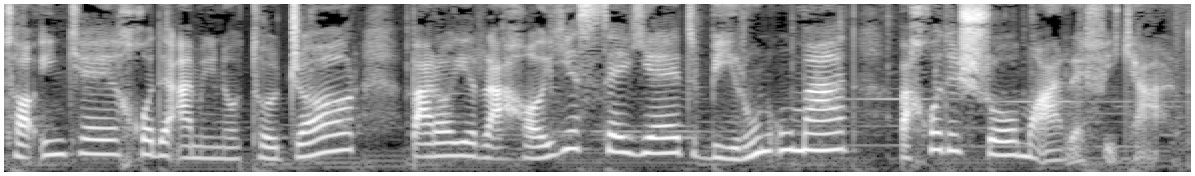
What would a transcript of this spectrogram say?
تا اینکه خود امین و تجار برای رهایی سید بیرون اومد و خودش رو معرفی کرد.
